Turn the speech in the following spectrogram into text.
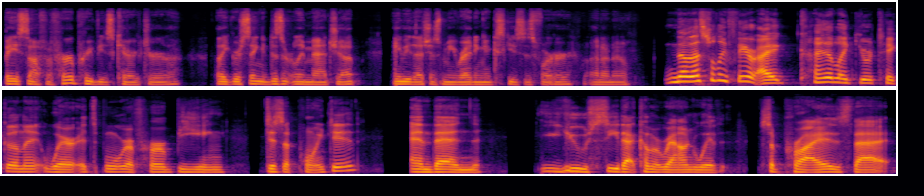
based off of her previous character, like you're saying, it doesn't really match up. Maybe that's just me writing excuses for her. I don't know. No, that's totally fair. I kind of like your take on it, where it's more of her being disappointed, and then you see that come around with surprise that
